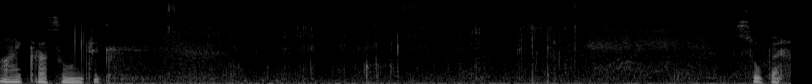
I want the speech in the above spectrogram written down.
Ай, красунчик. Супер.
